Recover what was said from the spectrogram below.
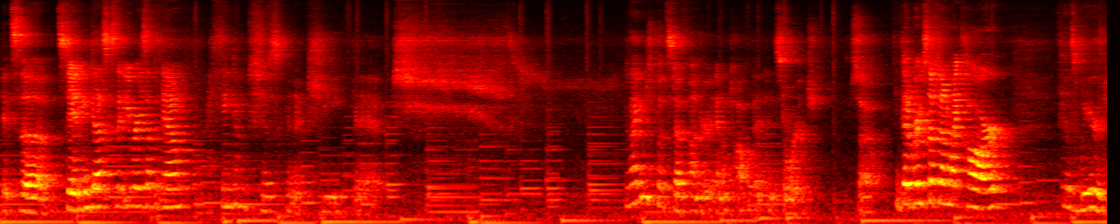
it's the standing desks that you raise up and down. I think I'm just gonna keep it. Because I can just put stuff under it and on top of it in storage. So I'm gonna bring stuff down to my car. Feels weird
